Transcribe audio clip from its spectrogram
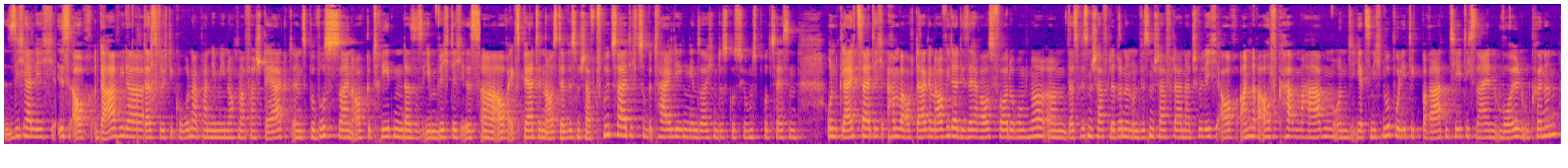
Sicherlich ist auch da wieder das durch die Corona-Pandemie nochmal verstärkt ins Bewusstsein auch getreten, dass es eben wichtig ist, äh, auch Expertinnen aus der Wissenschaft frühzeitig zu beteiligen in solchen Diskussionsprozessen. Und gleichzeitig haben wir auch da genau wieder diese Herausforderung, ne, ähm, dass Wissenschaftlerinnen und Wissenschaftler natürlich auch andere Aufgaben haben und jetzt nicht nur Politik beraten tätig sein wollen und können.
